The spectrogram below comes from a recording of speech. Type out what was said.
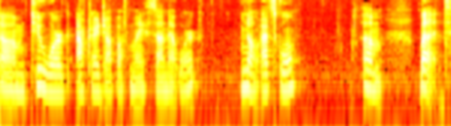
um, to work after I drop off my son at work. No, at school. Um, but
